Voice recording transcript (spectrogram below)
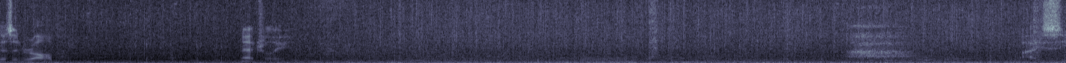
There's a drop. Naturally. I see.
